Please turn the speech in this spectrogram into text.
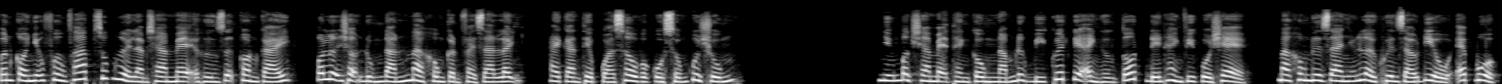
vẫn có những phương pháp giúp người làm cha mẹ hướng dẫn con cái có lựa chọn đúng đắn mà không cần phải ra lệnh hay can thiệp quá sâu vào cuộc sống của chúng. Những bậc cha mẹ thành công nắm được bí quyết gây ảnh hưởng tốt đến hành vi của trẻ mà không đưa ra những lời khuyên giáo điều ép buộc.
